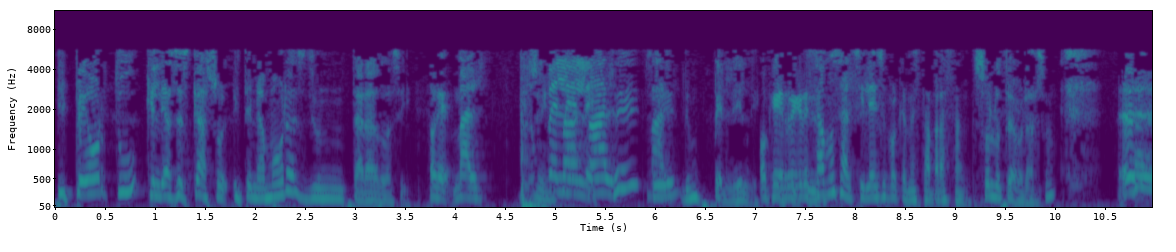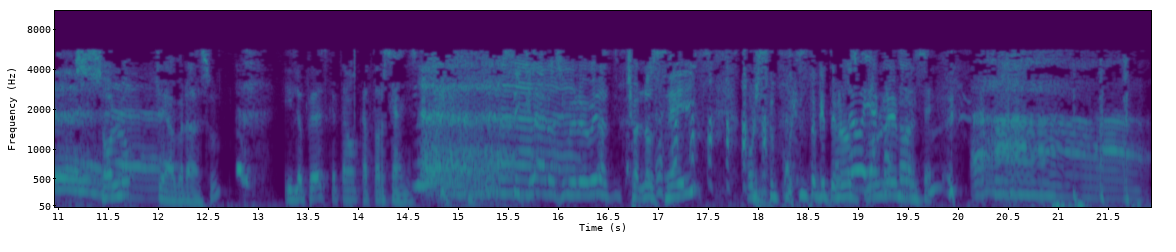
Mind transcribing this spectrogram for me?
Y peor tú que le haces caso y te enamoras de un tarado así. Ok, mal. Sí. pelele. Mal, Sí, sí, mal. de un pelele. Ok, regresamos al silencio porque me está abrazando. Solo te abrazo. Solo te abrazo. Y lo peor es que tengo 14 años. Sí, claro, si me lo hubieras dicho a los seis, por supuesto que tenemos No problemas. 14. Ah.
